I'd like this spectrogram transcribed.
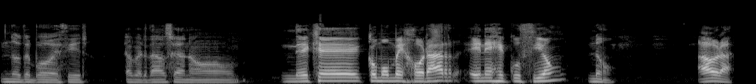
no te puedo decir. La verdad, o sea, no. Es que como mejorar en ejecución, no. Ahora,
